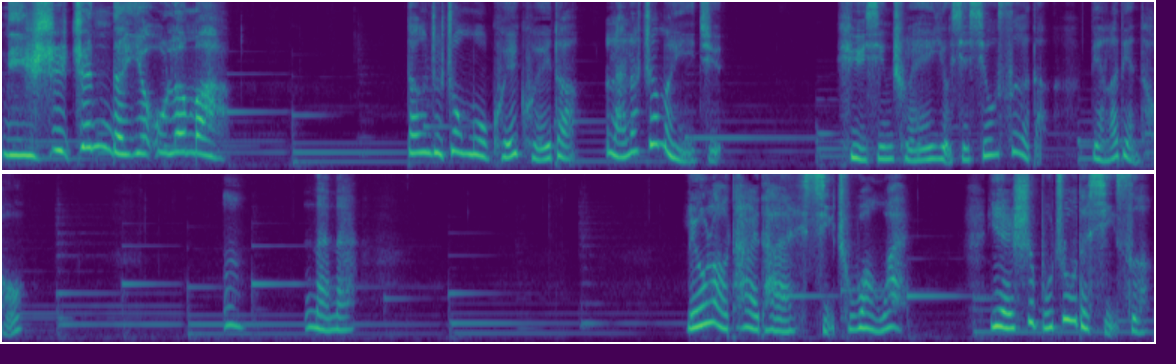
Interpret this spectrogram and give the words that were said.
你是真的有了吗？当着众目睽睽的来了这么一句，玉星锤有些羞涩的点了点头。嗯，奶奶。刘老太太喜出望外，掩饰不住的喜色。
